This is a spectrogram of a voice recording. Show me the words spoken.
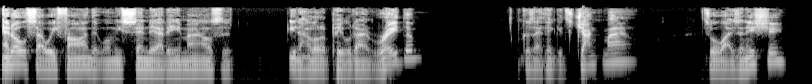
And also, we find that when we send out emails, that you know a lot of people don't read them because they think it's junk mail. It's always an issue.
